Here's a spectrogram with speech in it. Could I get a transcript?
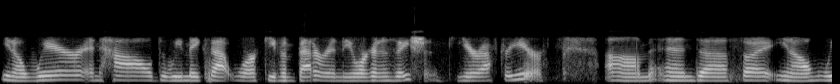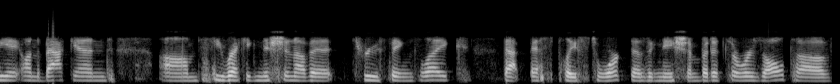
you know where and how do we make that work even better in the organization year after year Um, and uh, so, I, you know, we on the back end um, see recognition of it through things like that best place to work designation, but it's a result of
